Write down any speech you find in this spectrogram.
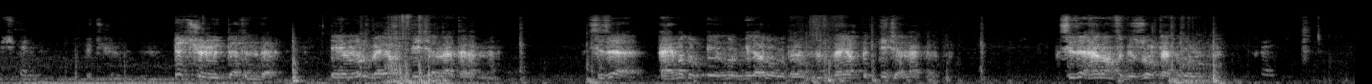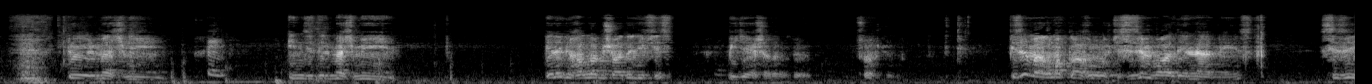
Üç benim. 3 gün. 3 gün müddətində Elnur və yaxud digərlər tərəfindən sizə Əhmədov Elnur Mirəloğlu tərəfindən və yaxud da digərlər tərəfindən sizə hər hansı bir zor tətbiq olunmuş Xeyr. döyülməkmi, Xeyr. incidilməkmi? Belə bir hallar müşahidə edibsiz? Bircə yaşadığınız dövr. Çox gözəl. Bizə məlumat daxil olub ki, sizin valideynləriniz sizi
